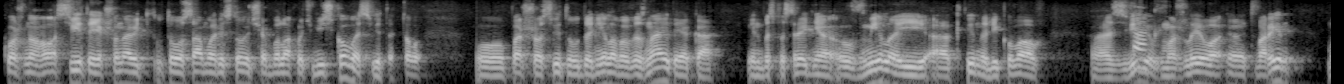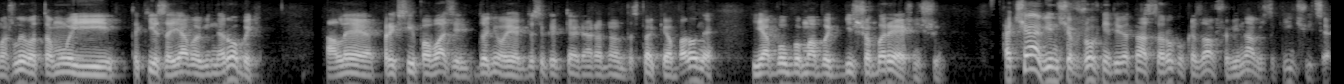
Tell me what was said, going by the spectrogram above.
Кожного освіти, якщо навіть у того самого Арістовича була хоч військова освіта, то у першого освіту у Данілова ви знаєте, яка він безпосередньо вміло і активно лікував е, звірів, Так. можливо, е, тварин. Можливо, тому і такі заяви він не робить. Але при всій повазі до нього, як до секретаря Ради безпеки і оборони, я був би, мабуть, більш обережніший. Хоча він ще в жовтні 19-го року казав, що війна вже закінчується.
